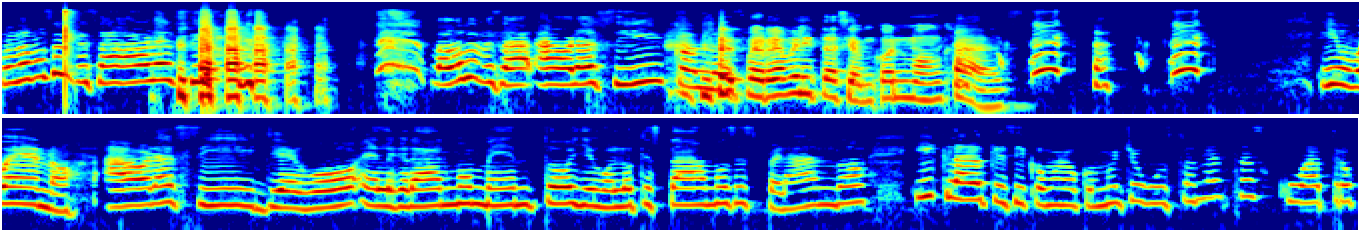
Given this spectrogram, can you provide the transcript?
pues vamos a empezar ahora sí. Vamos a empezar ahora sí con los... fue rehabilitación con monjas. Y bueno, ahora sí, llegó el gran momento, llegó lo que estábamos esperando. Y claro que sí, como no, con mucho gusto, nuestras cuatro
